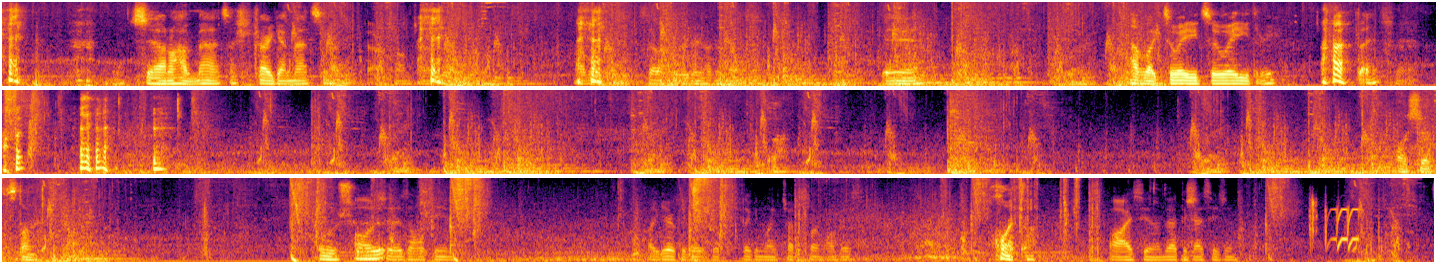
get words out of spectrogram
yeah, shit, I don't have mats. I should try to get mats soon. that's what I'm trying to do. I have like 700, 800. Yeah. I have like 282, 83. Shit. Oh, oh shit. Oh shit. Oh shit, there's a whole team. Like they, they can like try to storm all this. What the? Oh, I see them. They're at the gas station.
